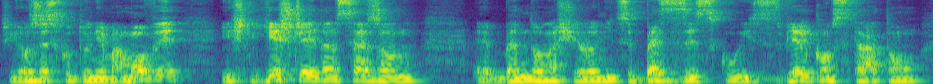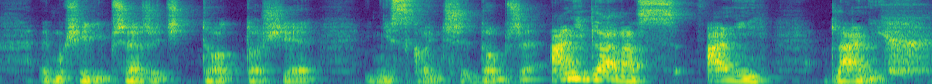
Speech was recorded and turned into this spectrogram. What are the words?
czyli o zysku tu nie ma mowy. Jeśli jeszcze jeden sezon y, będą nasi rolnicy bez zysku i z wielką stratą musieli przeżyć, to to się nie skończy dobrze ani dla nas, ani dla nich.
